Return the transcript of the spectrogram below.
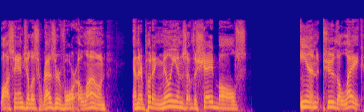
Los Angeles reservoir alone, and they're putting millions of the shade balls into the lake.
